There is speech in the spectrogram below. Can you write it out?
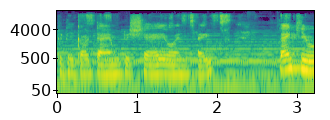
to take our time to share your insights. Thank you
